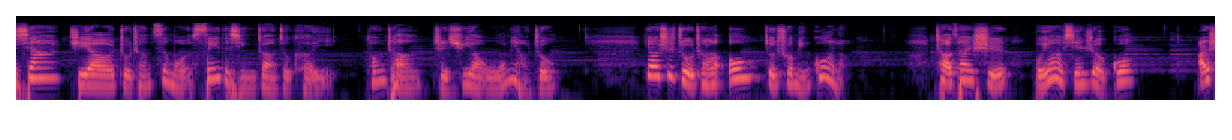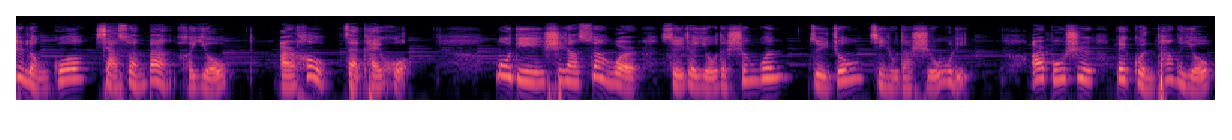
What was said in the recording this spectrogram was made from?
虾只要煮成字母 C 的形状就可以，通常只需要五秒钟。要是煮成了 O，就说明过了。炒菜时不要先热锅，而是冷锅下蒜瓣和油，而后再开火，目的是让蒜味儿随着油的升温，最终进入到食物里，而不是被滚烫的油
